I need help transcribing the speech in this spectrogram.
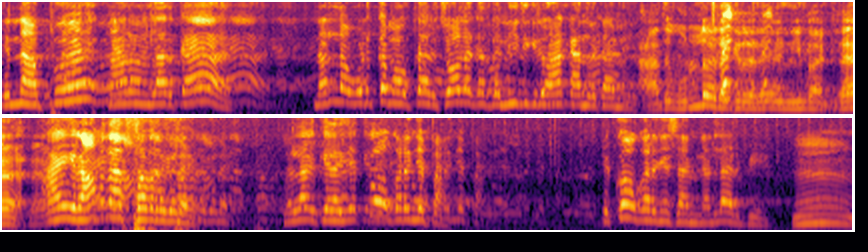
என்ன அப்பு? நாடம் நல்லா இருக்கா? நல்ல ஒடுக்கமா உட்காரு சோளக்கரத்தை நீட்டிக்கிட்டு வாக்காந்துருக்காமே அது உள்ள கிடக்கிறத நீ பாக்குற? ஐ ராமதாஸ் அவர்களே. நல்லா இருக்கியா எக்கோ குறைங்கப்பா எக்கோ குறைங்க சாமி நல்லா இருப்பீங்க ம்.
